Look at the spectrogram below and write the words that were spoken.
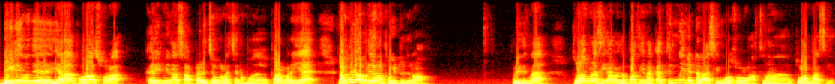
டெய்லியும் வந்து எறா புறா சொரா கறிமீனாக சாப்பிட்டு அழிச்சவங்களாச்சு நம்ம பரம்பரையை. நம்மளும் அப்படி தானே போயிட்டுருக்குறோம். புரியுதுங்களா? துலாம் ராசிக்காரங்க பார்த்தீங்கன்னாக்கா திண்மை கட்ட ராசின்னு கூட சொல்லலாம். துலாம் துலாம் ராசியை.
